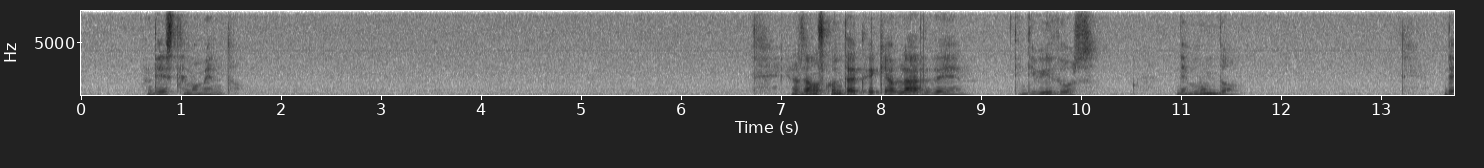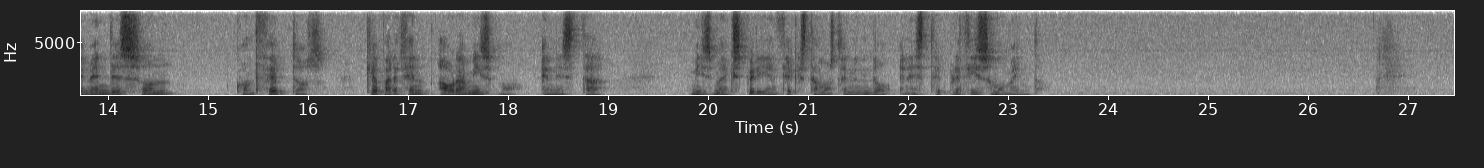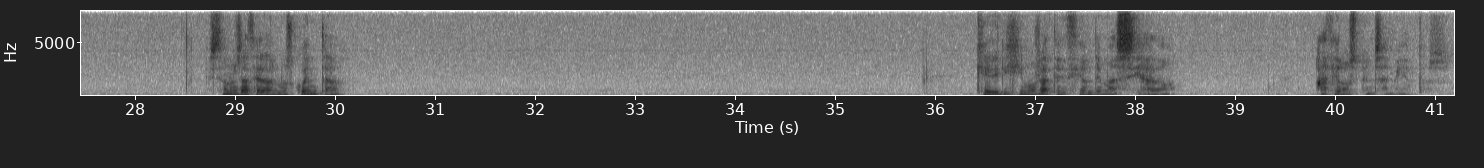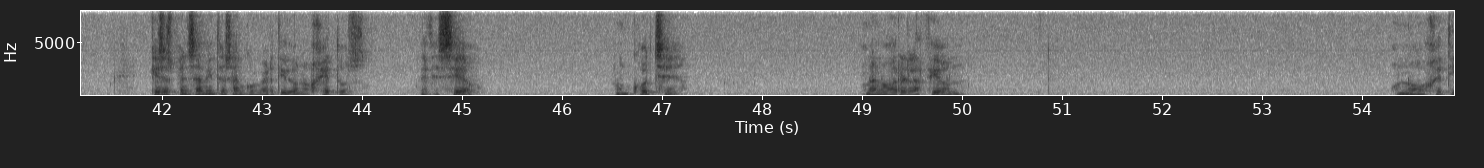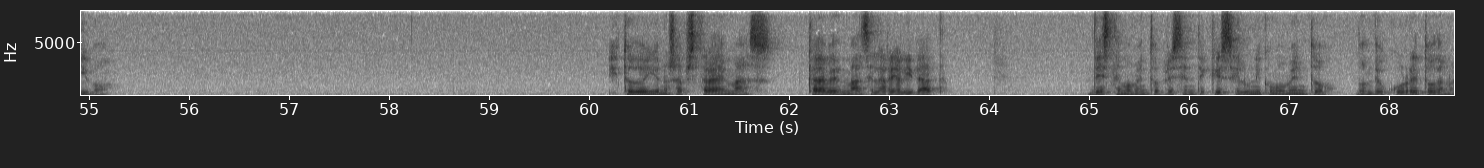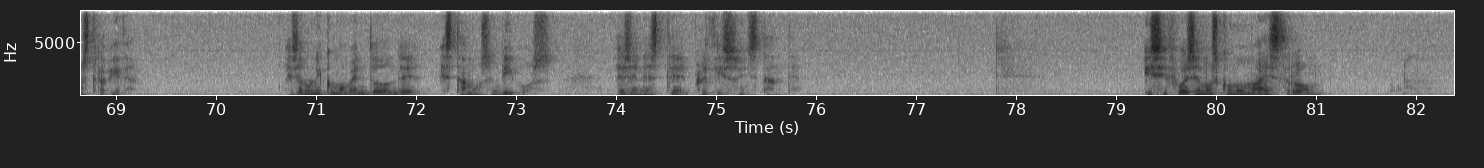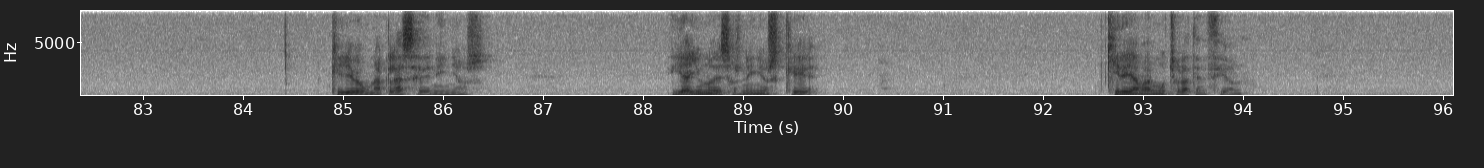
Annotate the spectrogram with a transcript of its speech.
de este momento. Y nos damos cuenta de que hablar de individuos, de mundo, de Mendes son conceptos que aparecen ahora mismo en esta misma experiencia que estamos teniendo en este preciso momento. Esto nos hace darnos cuenta que dirigimos la atención demasiado hacia los pensamientos, que esos pensamientos se han convertido en objetos de deseo, un coche, una nueva relación, un nuevo objetivo. Y todo ello nos abstrae más, cada vez más de la realidad de este momento presente, que es el único momento donde ocurre toda nuestra vida. Es el único momento donde estamos vivos, es en este preciso instante. Y si fuésemos como un maestro que lleva una clase de niños y hay uno de esos niños que quiere llamar mucho la atención,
